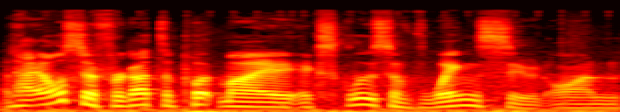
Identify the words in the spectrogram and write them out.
And I also forgot to put my exclusive wingsuit on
